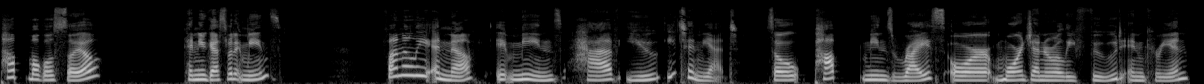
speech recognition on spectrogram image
밥 먹었어요? Can you guess what it means? Funnily enough, it means have you eaten yet? So 밥 means rice or more generally food in Korean.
